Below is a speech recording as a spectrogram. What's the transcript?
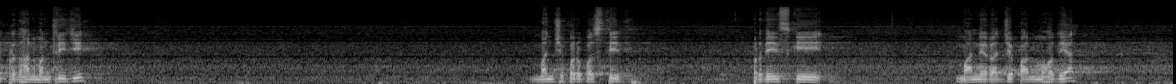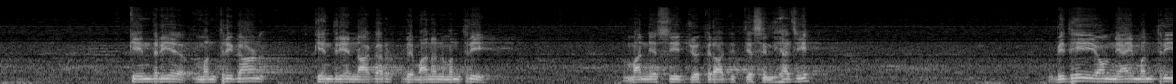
प्रधानमंत्री जी, मंच पर उपस्थित प्रदेश के मान्य राज्यपाल महोदया, केंद्रीय मंत्रीगण, केंद्रीय नागर विमानन मंत्री मान्य श्री ज्योतिरादित्य सिंधिया जी, विधि एवं न्याय मंत्री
